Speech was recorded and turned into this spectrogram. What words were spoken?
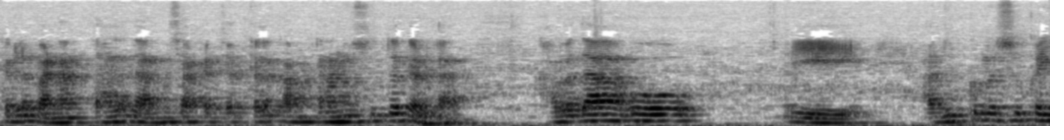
කරලා බණත් අහලා ධර්ම සාකච්ඡා කරලා කමඨාන සුද්ධ කරලා කවදා හෝ ඒ අදුක්කම සුඛය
